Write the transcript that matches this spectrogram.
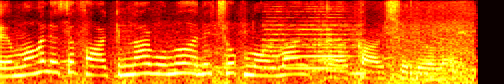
e, maalesef hakimler bunu hani çok normal e, karşılıyorlar.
